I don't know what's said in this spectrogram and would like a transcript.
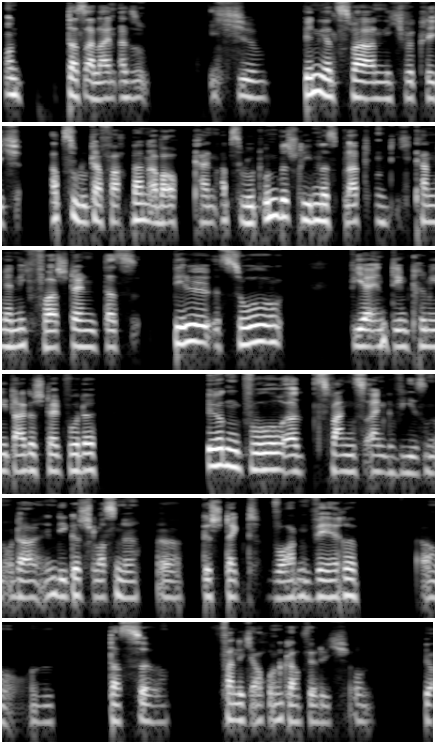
und das allein, also ich äh, bin jetzt zwar nicht wirklich absoluter Fachmann, aber auch kein absolut unbeschriebenes Blatt und ich kann mir nicht vorstellen, dass Bill so, wie er in dem Krimi dargestellt wurde, irgendwo äh, zwangseingewiesen oder in die geschlossene äh, gesteckt worden wäre. Äh, und das äh, fand ich auch unglaubwürdig. Und ja.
